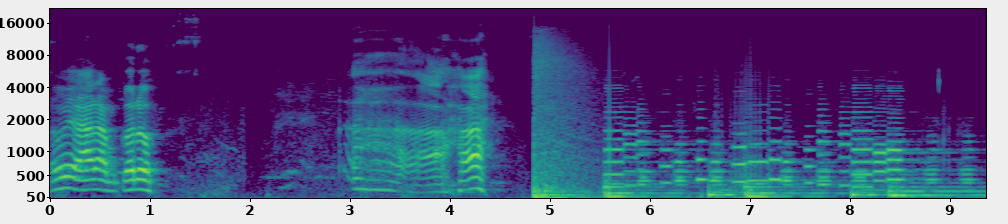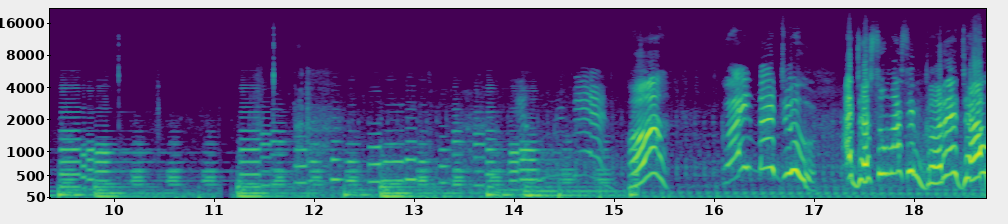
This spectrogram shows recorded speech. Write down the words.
હવે આરામ કરો. આહા. હા? કઈ બાજુ? આ જસુમાસી ઘરે જાવ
